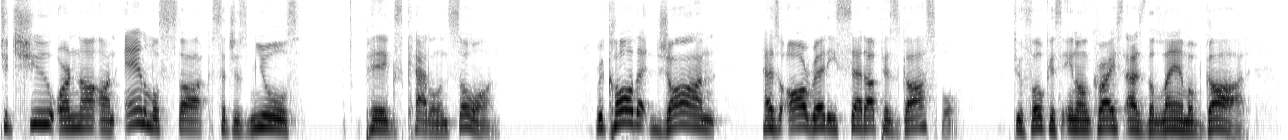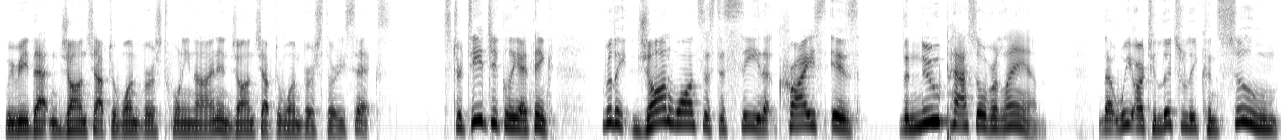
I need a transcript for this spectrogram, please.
to chew or gnaw on animal stock such as mules, pigs, cattle, and so on. Recall that John has already set up his gospel to focus in on Christ as the Lamb of God. We read that in John chapter 1 verse 29 and John chapter 1 verse 36. Strategically, I think really John wants us to see that Christ is the new Passover lamb that we are to literally consume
